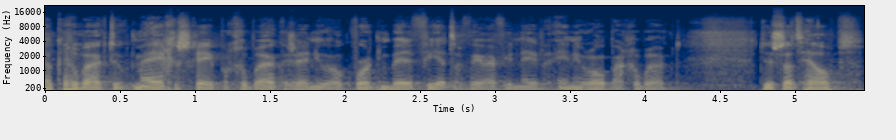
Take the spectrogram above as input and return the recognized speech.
Oké. Gebruikte ook mijn eigen schepen, gebruiken zij nu ook. Wordt nu bij de 40 werven in, Nederland- in Europa gebruikt. Dus dat helpt.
